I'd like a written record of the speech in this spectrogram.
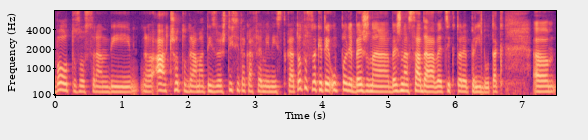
bolo to zo srandy, e, a čo to dramatizuješ, ty si taká feministka. Toto sú také tie úplne bežná, bežná sada veci, ktoré prídu. Tak um,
